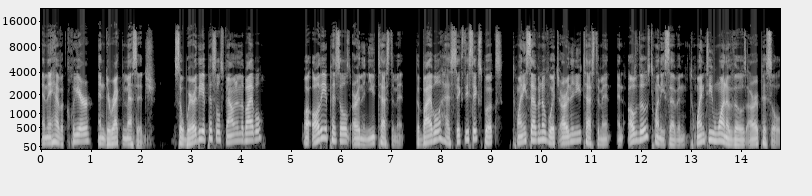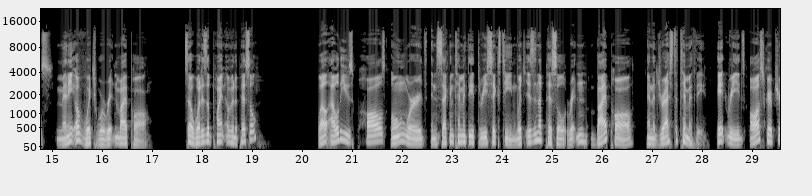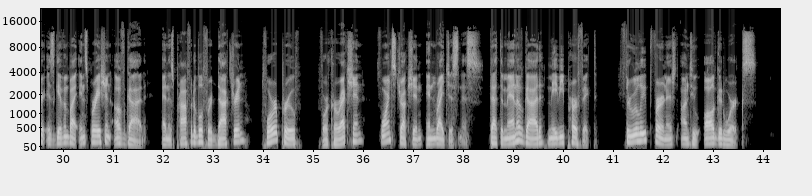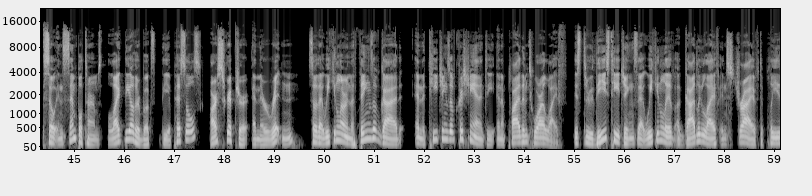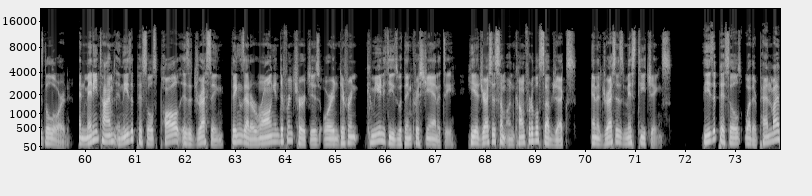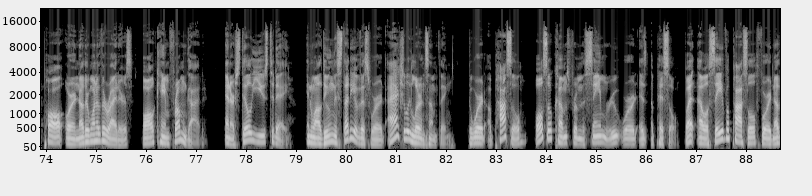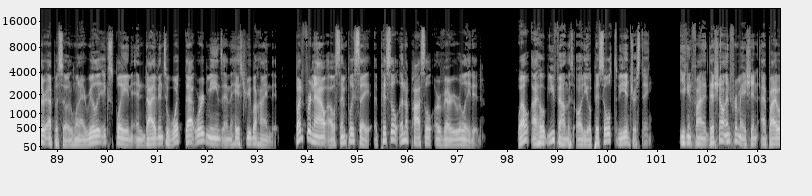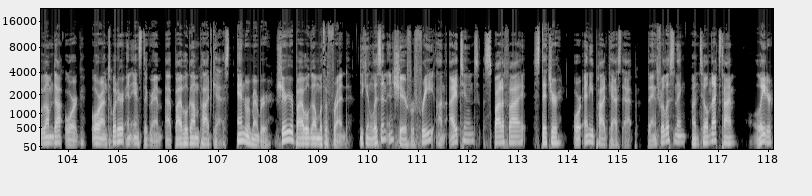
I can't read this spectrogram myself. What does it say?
and they have a clear and direct message. So, where are the epistles found in the Bible? While all the epistles are in the New Testament, the Bible has 66 books, 27 of which are in the New Testament, and of those 27, 21 of those are epistles, many of which were written by Paul. So, what is the point of an epistle? Well, I will use Paul's own words in 2 Timothy 3:16, which is an epistle written by Paul and addressed to Timothy. It reads, "All scripture is given by inspiration of God and is profitable for doctrine, for reproof, for correction, for instruction in righteousness, that the man of God may be perfect, thoroughly furnished unto all good works. So, in simple terms, like the other books, the epistles are scripture and they're written so that we can learn the things of God and the teachings of Christianity and apply them to our life. It's through these teachings that we can live a godly life and strive to please the Lord. And many times in these epistles, Paul is addressing things that are wrong in different churches or in different communities within Christianity. He addresses some uncomfortable subjects and addresses misteachings. These epistles, whether penned by Paul or another one of the writers, all came from God and are still used today. And while doing the study of this word, I actually learned something. The word apostle also comes from the same root word as epistle, but I will save apostle for another episode when I really explain and dive into what that word means and the history behind it. But for now, I'll simply say epistle and apostle are very related. Well, I hope you found this audio epistle to be interesting. You can find additional information at BibleGum.org or on Twitter and Instagram at BibleGum Podcast. And remember, share your BibleGum with a friend. You can listen and share for free on iTunes, Spotify, Stitcher, or any podcast app. Thanks for listening. Until next time, later.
